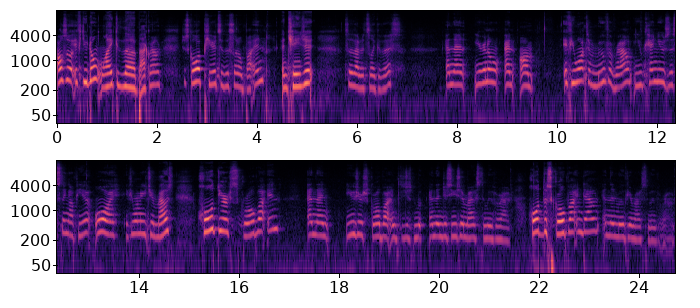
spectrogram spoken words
Also, if you don't like the background, just go up here to this little button and change it so that it's like this. And then you're going to, and um, if you want to move around, you can use this thing up here. Or if you want to use your mouse, hold your scroll button and then use your scroll button to just move, and then just use your mouse to move around. Hold the scroll button down and then move your mouse to move around.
